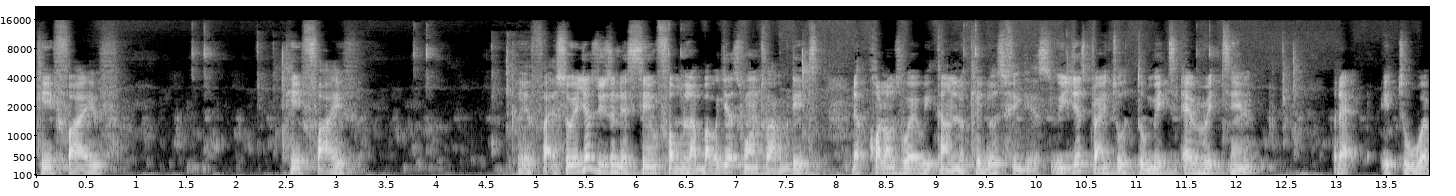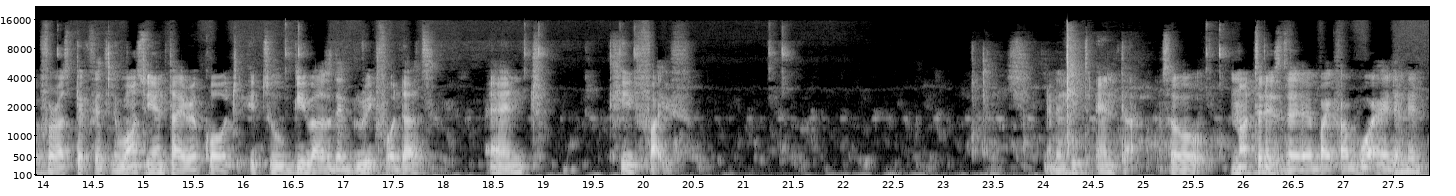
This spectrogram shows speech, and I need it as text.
k5 k5 k5 so we're just using the same formula but we just want to update the columns where we can locate those figures. We're just trying to automate everything so that it will work for us perfectly. Once we enter a record it will give us the grid for that and k5 and then hit enter. So nothing is there but if i go ahead and then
